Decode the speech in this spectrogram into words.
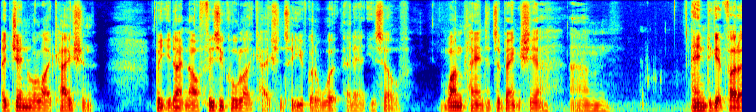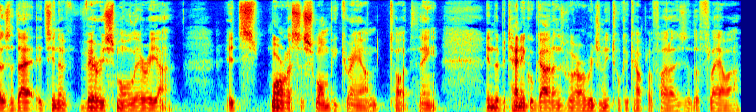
a general location, but you don't know a physical location, so you've got to work that out yourself. One plant, it's a Banksia, um, and to get photos of that, it's in a very small area. It's more or less a swampy ground type thing. In the botanical gardens where I originally took a couple of photos of the flower,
